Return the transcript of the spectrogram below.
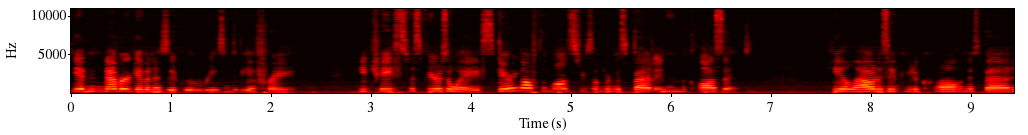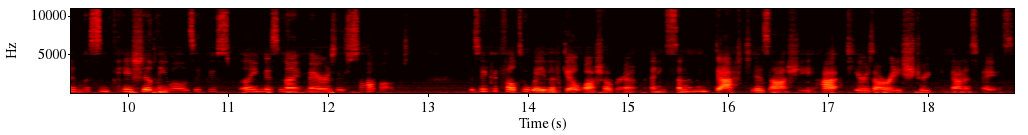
He had never given Izuku a reason to be afraid. He chased his fears away, scaring off the monsters under his bed and in the closet. He allowed Izuku to crawl in his bed and listen patiently while Izuku explained his nightmares or sobbed. Izuku felt a wave of guilt wash over him, and he suddenly dashed to Hizashi, hot tears already streaking down his face.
